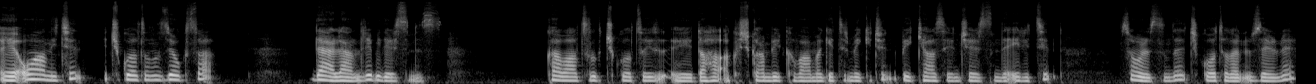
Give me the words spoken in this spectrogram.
e, o an için çikolatanız yoksa değerlendirebilirsiniz. Kahvaltılık çikolatayı e, daha akışkan bir kıvama getirmek için bir kasenin içerisinde eritin. Sonrasında çikolataların üzerine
